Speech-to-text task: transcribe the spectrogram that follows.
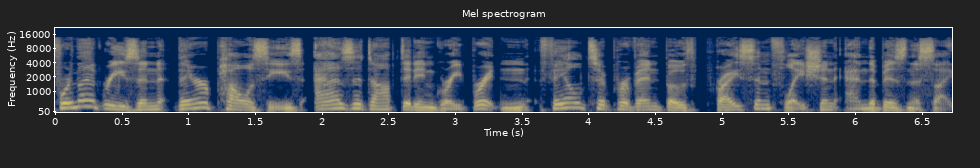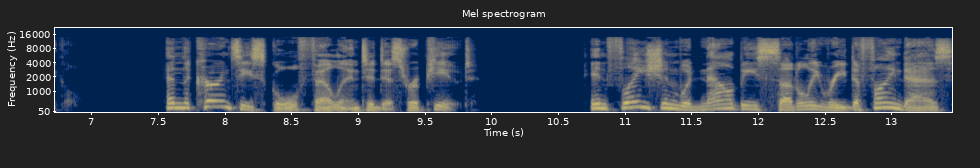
For that reason, their policies, as adopted in Great Britain, failed to prevent both price inflation and the business cycle. And the currency school fell into disrepute. Inflation would now be subtly redefined as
